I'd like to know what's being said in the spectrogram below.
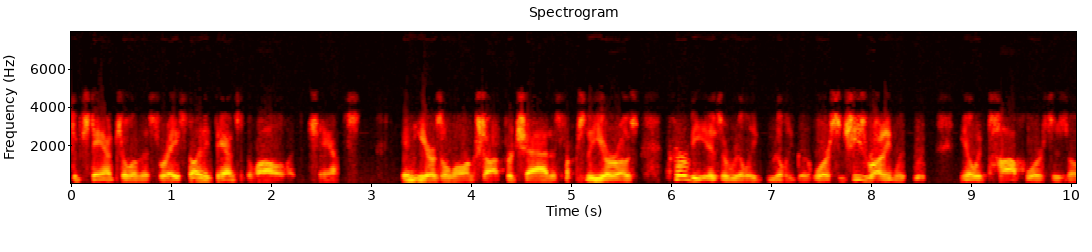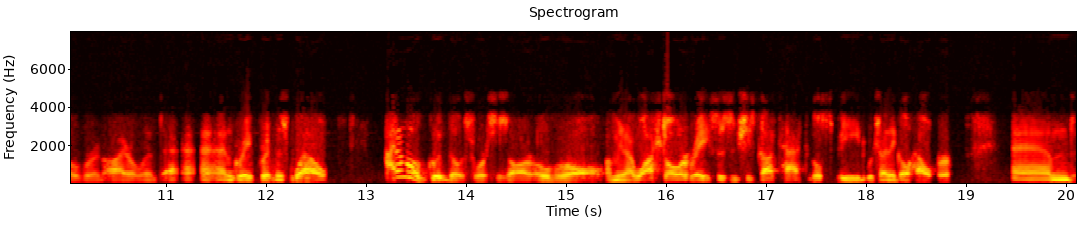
substantial in this race. So I think Dan Cavallo has a chance in here as a long shot for Chad. As far as the Euros, Curvy is a really, really good horse, and she's running with, with you know, with top horses over in Ireland and, and Great Britain as well. I don't know how good those horses are overall. I mean, I watched all her races, and she's got tactical speed, which I think will help her. And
